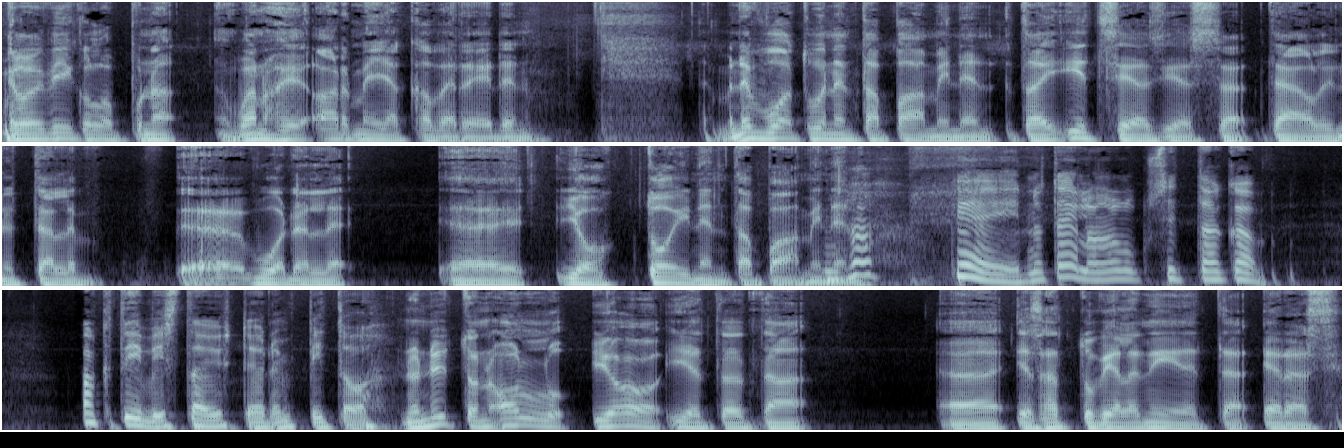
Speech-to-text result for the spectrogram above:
Meillä oli viikonloppuna vanhojen armeijakavereiden tämmöinen vuotuinen tapaaminen, tai itse asiassa tämä oli nyt tälle äh, vuodelle äh, jo toinen tapaaminen. Okei. No teillä on ollut sitten aika aktiivista yhteydenpitoa. No nyt on ollut, joo, ja, tota, ää, ja sattui vielä niin, että eräs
